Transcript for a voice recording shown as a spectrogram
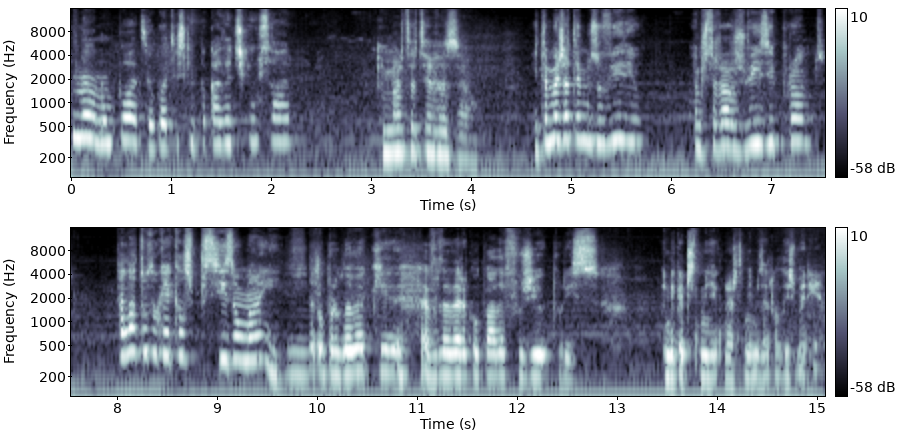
Não, não podes. Agora tens que ir para casa descansar. A Marta tem razão. E também já temos o vídeo. Mostrar ao juiz e pronto. Está lá tudo o que é que eles precisam mais. O problema é que a verdadeira culpada fugiu, por isso. A única testemunha que nós tínhamos era o Luís Maria.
